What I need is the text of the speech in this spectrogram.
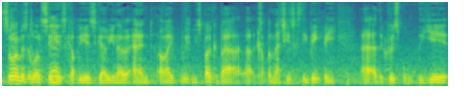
Saw him at the World Seniors a couple of years ago, you know, and I we, we spoke about a couple of matches because he beat me uh, at the Crucible the year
